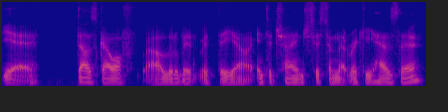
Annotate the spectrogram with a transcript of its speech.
yeah, does go off a little bit with the uh, interchange system that Ricky has there.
